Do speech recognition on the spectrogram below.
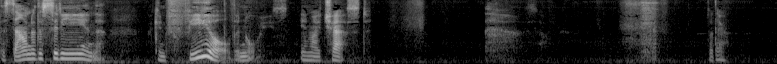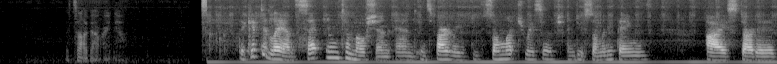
the sound of the city and the I can feel the noise in my chest. So there. All right now. The Gifted Land set into motion and inspired me to do so much research and do so many things. I started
